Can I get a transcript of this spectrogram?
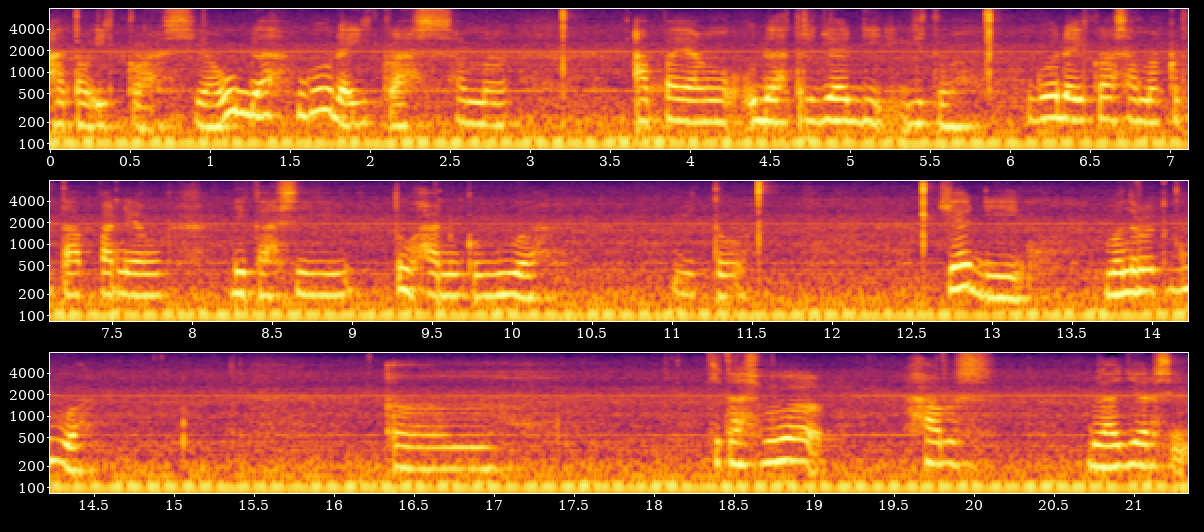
atau ikhlas. Ya udah gue udah ikhlas sama apa yang udah terjadi gitu gue udah ikhlas sama ketetapan yang dikasih Tuhan ke gue gitu. Jadi menurut gue um, kita semua harus belajar sih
